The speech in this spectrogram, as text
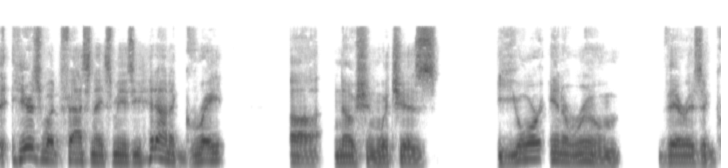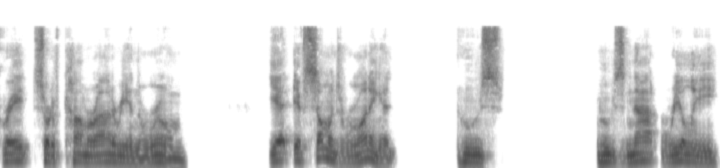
uh, here's what fascinates me is you hit on a great uh, notion, which is you're in a room. There is a great sort of camaraderie in the room. Yet if someone's running it, who's who's not really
